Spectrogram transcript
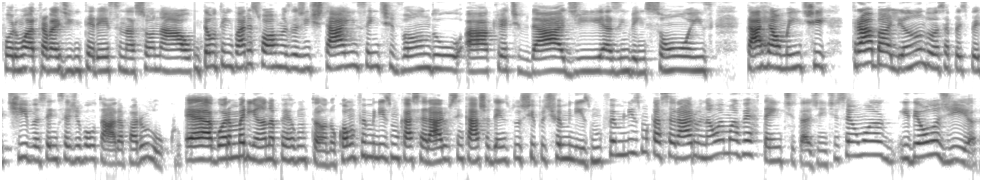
foram através de interesse nacional. Então tem várias formas a gente estar tá incentivando a criatividade, as invenções, tá realmente trabalhando essa perspectiva sem que seja voltada para o lucro. É agora Mariana perguntando como o feminismo carcerário se encaixa dentro dos tipos de feminismo. O feminismo carcerário não é uma vertente, tá, gente? Isso é uma ideologia.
